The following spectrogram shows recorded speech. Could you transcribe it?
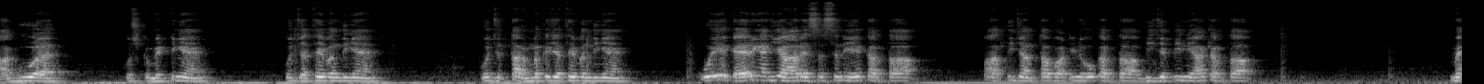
ਆਗੂ ਹੈ ਕੁਝ ਕਮੇਟੀਆਂ ਹੈ ਕੁਝ ਜਥੇਬੰਦੀਆਂ ਹੈ ਕੁਝ ਧਾਰਮਿਕ ਜਥੇਬੰਦੀਆਂ ਹੈ ਉਹ ਇਹ ਕਹਿ ਰਹੀਆਂ ਜੀ ਆਰਐਸਐਸ ਨੇ ਇਹ ਕਰਤਾ ਭਾਰਤੀ ਜਨਤਾ ਪਾਰਟੀ ਨੇ ਉਹ ਕਰਤਾ, ਬੀਜੇਪੀ ਨੇ ਆ ਕਰਤਾ। ਮੈਂ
